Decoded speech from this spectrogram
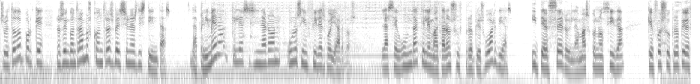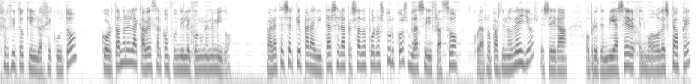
sobre todo porque nos encontramos con tres versiones distintas. La primera, que le asesinaron unos infieles boyardos, la segunda, que le mataron sus propios guardias, y tercero, y la más conocida, que fue su propio ejército quien lo ejecutó, cortándole la cabeza al confundirle con un enemigo. Parece ser que para evitar ser apresado por los turcos, Blas se disfrazó con las ropas de uno de ellos, ese era o pretendía ser el modo de escape,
